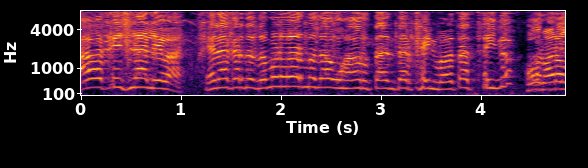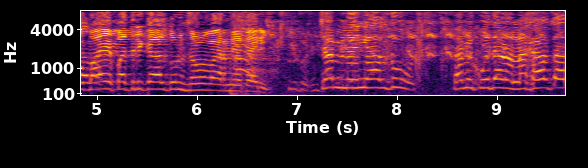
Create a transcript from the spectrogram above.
આવા કૃષ્ણા લેવા? એના કરતા જમણવારમાં જાવ સારું તાન તાર ખાઈને વળતા જ થઈ ગયો. મારો બાએ પત્રિકા હાલતું ને જમણવાર ને તારી જમ નહીં હાલતું તમે કોઈ દાડો લખાવતા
